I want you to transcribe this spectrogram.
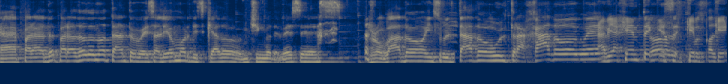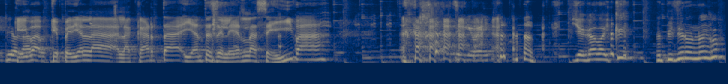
Ah, para, para Dodo no tanto, güey. Salió mordisqueado un chingo de veces. robado, insultado, ultrajado, güey. Había gente No, que, se- que, pues, que- iba, que pedía la, la carta y antes de leerla se iba. Sí, güey. Llegaba y ¿qué? ¿Me pidieron algo?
